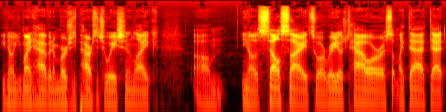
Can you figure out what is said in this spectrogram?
you know, you might have an emergency power situation like, um, you know, cell sites or a radio tower or something like that that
